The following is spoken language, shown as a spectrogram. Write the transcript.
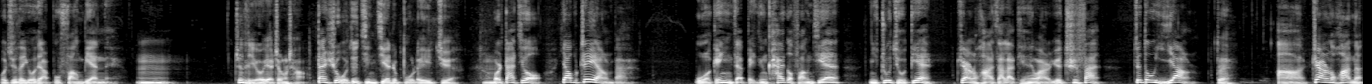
我觉得有点不方便呢。嗯，这理由也正常。但是我就紧接着补了一句，我说大舅，要不这样呗，我给你在北京开个房间，你住酒店，这样的话咱俩天天晚上约吃饭，这都一样对，啊。这样的话呢，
